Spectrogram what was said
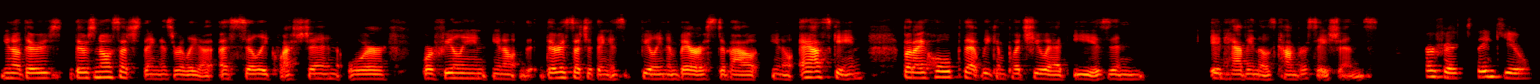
you know there's there's no such thing as really a, a silly question or or feeling you know th- there is such a thing as feeling embarrassed about you know asking. But i hope that we can put you at ease in in having those conversations. Perfect. Thank you.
